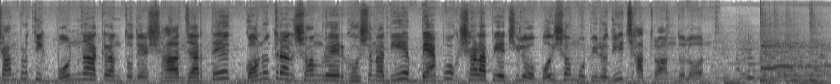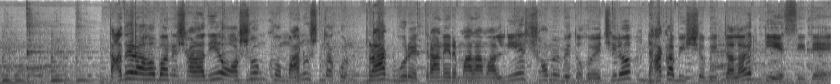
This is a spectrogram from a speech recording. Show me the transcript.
সাম্প্রতিক বন্যা আক্রান্তদের সাহায্যার্থে গণত্রাণ সংগ্রহের ঘোষণা দিয়ে ব্যাপক সাড়া পেয়েছিল বৈষম্য বিরোধী ছাত্র আন্দোলন। তাদের আহ্বানে সাড়া দিয়ে অসংখ্য মানুষ তখন ট্রাক ভরে ত্রাণের মালামাল নিয়ে সমবেত হয়েছিল ঢাকা বিশ্ববিদ্যালয়ের টিএসসিতে।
